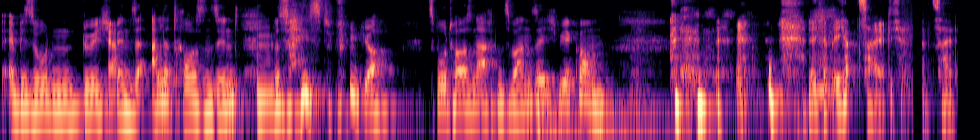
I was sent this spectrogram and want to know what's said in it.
Episoden durch, ja. wenn sie alle draußen sind. Mhm. Das heißt, ja, 2028, wir kommen. ich habe ich hab Zeit, ich habe Zeit.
